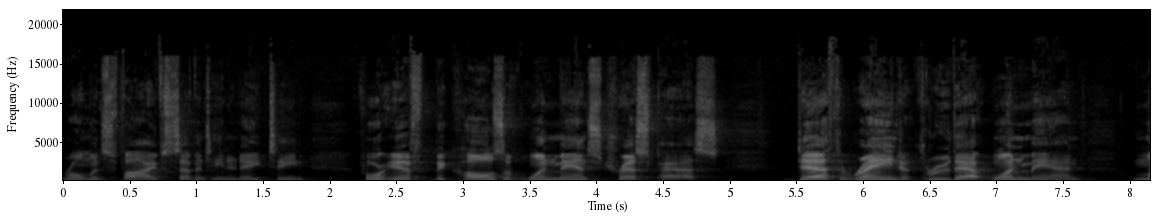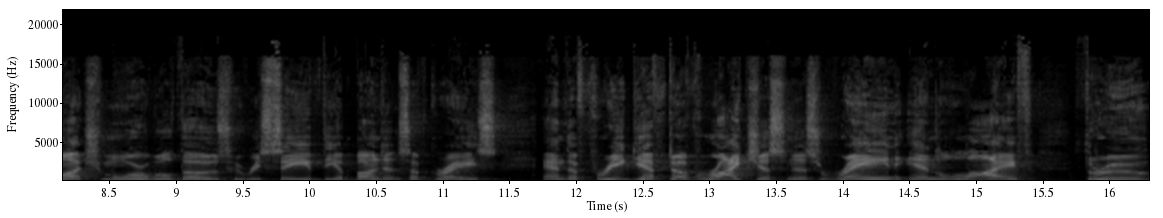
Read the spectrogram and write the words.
Romans 5 17 and 18. For if, because of one man's trespass, death reigned through that one man, much more will those who receive the abundance of grace and the free gift of righteousness reign in life through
